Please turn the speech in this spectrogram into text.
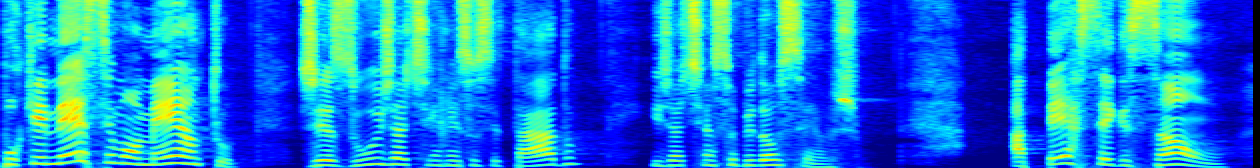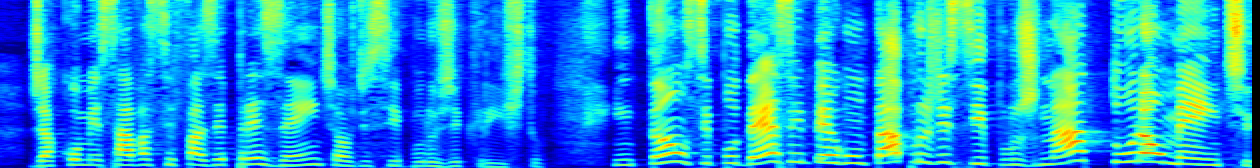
Porque nesse momento, Jesus já tinha ressuscitado e já tinha subido aos céus. A perseguição já começava a se fazer presente aos discípulos de Cristo. Então, se pudessem perguntar para os discípulos naturalmente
